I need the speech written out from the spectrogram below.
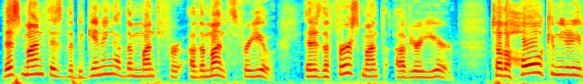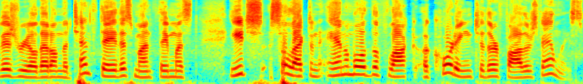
"This month is the beginning of the month for of the months for you. It is the first month of your year. Tell the whole community of Israel that on the tenth day this month they must each select an animal of the flock according to their father's families,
